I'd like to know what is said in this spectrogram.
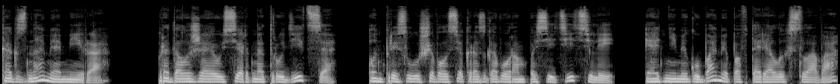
как знамя мира. Продолжая усердно трудиться, он прислушивался к разговорам посетителей и одними губами повторял их слова,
